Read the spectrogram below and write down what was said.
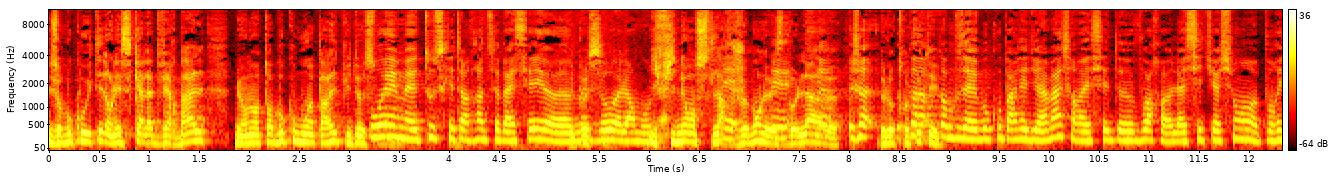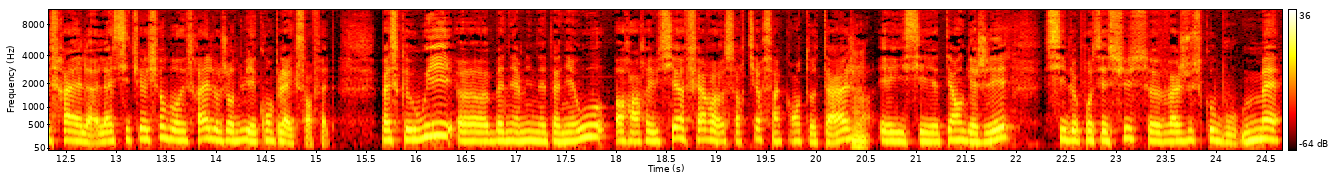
ils ont beaucoup été dans l'escalade verbale, mais on entend beaucoup moins parler depuis deux Oui, semaines. mais tout ce qui est en train de se passer, euh, à leur. Ils financent largement le Hezbollah je- de l'autre côté. Comme vous avez beaucoup parlé du Hamas, on va essayer de voir euh, la situation pour Israël. La situation pour Israël aujourd'hui est complexe, en fait. Parce que oui, euh, Benjamin Netanyahou aura réussi à faire euh, sortir 50 otages Mm. et il s'y était engagé si le processus euh, va jusqu'au bout. Mais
